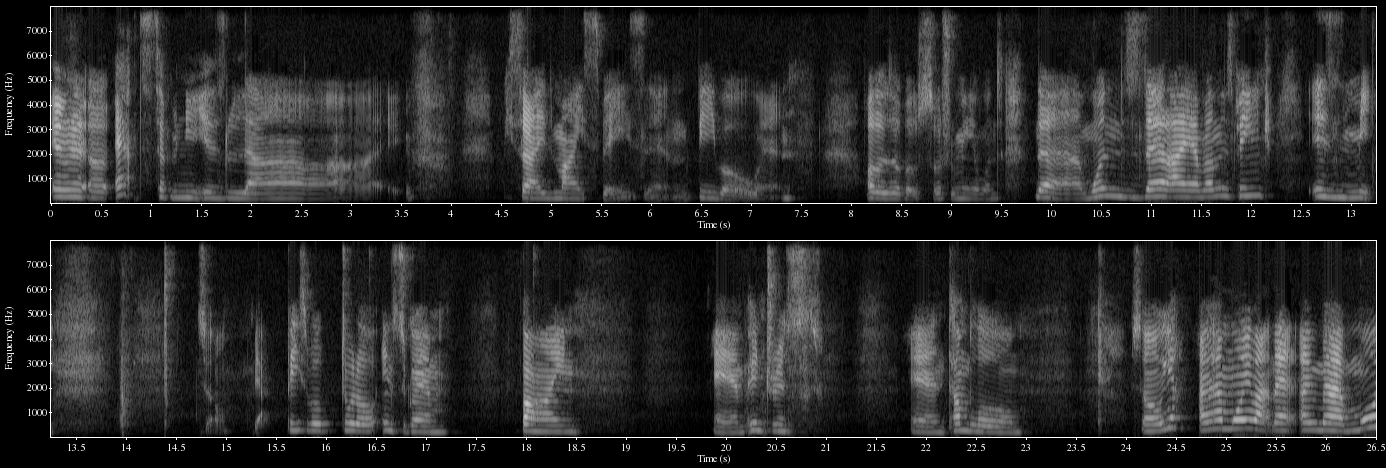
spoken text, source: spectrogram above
internet uh, at Stephanie is live. Besides MySpace and Bebo and all those other social media ones. The ones that I have on this page is me. So. Yeah, Facebook, Twitter, Instagram, Vine, and Pinterest, and Tumblr. So yeah, I have more about that. I have more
